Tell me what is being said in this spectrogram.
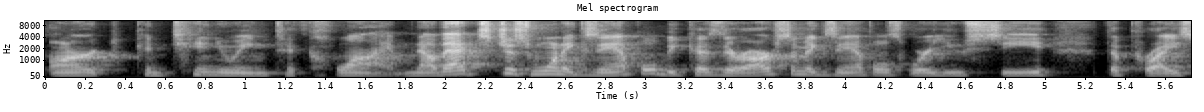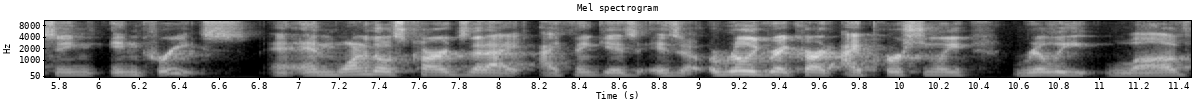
aren't continuing to climb. Now, that's just one example because there are some examples where you see the pricing increase. And one of those cards that I, I think is, is a really great card, I personally really love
